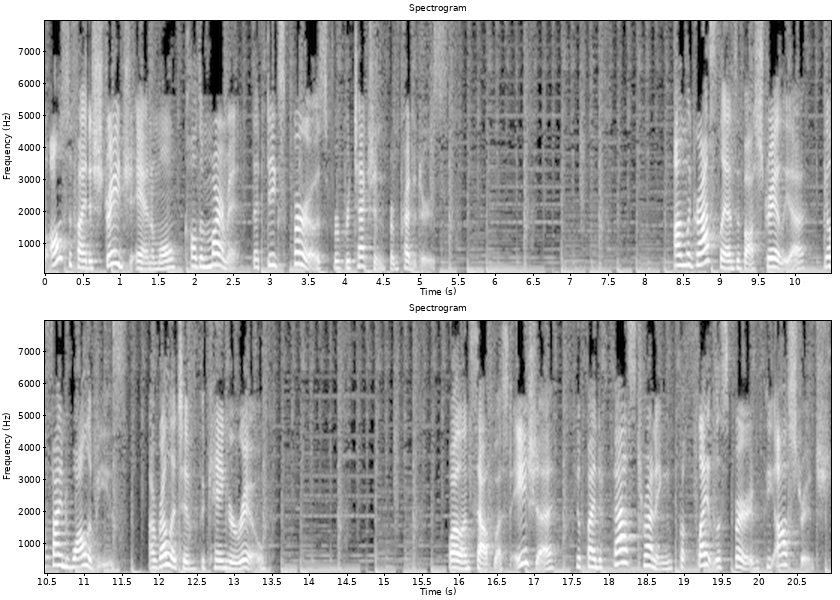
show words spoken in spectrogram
also find a strange animal called a marmot that digs furrows for protection from predators. On the grasslands of Australia, you'll find wallabies, a relative of the kangaroo. While in Southwest Asia, you'll find a fast-running but flightless bird, the ostrich.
